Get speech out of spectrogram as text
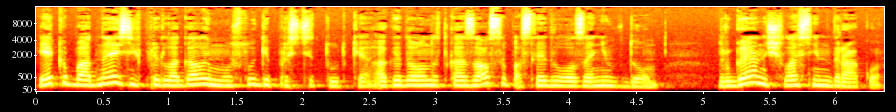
Якобы одна из них предлагала ему услуги проститутки, а когда он отказался, последовала за ним в дом. Другая начала с ним драку.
